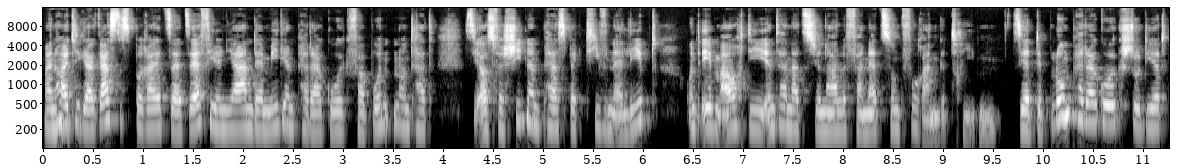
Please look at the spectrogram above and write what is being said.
Mein heutiger Gast ist bereits seit sehr vielen Jahren der Medienpädagogik verbunden und hat sie aus verschiedenen Perspektiven erlebt und eben auch die internationale Vernetzung vorangetrieben. Sie hat Diplompädagogik studiert,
